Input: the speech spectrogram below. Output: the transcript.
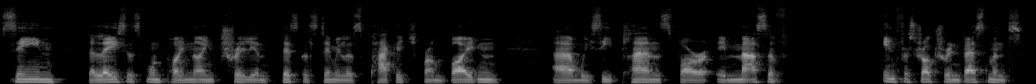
seen the latest 1.9 trillion fiscal stimulus package from Biden. Um, we see plans for a massive infrastructure investment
